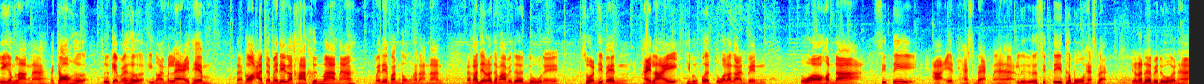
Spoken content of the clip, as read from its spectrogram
มีกำลังนะ ไปจองเถอะ ซื้อเก็บไว้เถอะอีกหน่อยมันแลไอเทม แต่ก็อาจจะไม่ได้ราคาขึ้นมากนะ ไม่ได้ฟันธงขนาดนั้น แต่ก็เดี๋ยวเราจะพาไปเดินดูในส่วนที่เป็นไฮไลท์ที่เพิ่งเปิดตัวแล้วกันเป็นตัว Honda City RS Hatchback นะฮะหรือ City Turbo Hatchback เดี๋ยวเราเดินไปดูกันฮะ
